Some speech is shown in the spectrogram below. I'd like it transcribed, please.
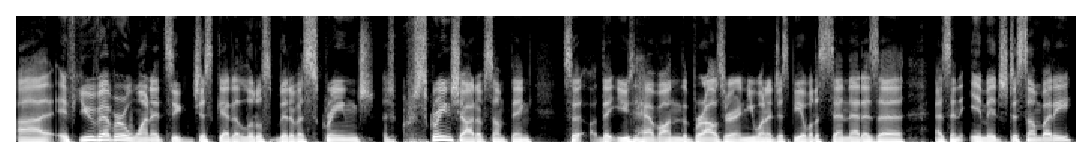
Uh, if you've ever wanted to just get a little bit of a screen screenshot of something so that you have on the browser, and you want to just be able to send that as a as an image to somebody,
